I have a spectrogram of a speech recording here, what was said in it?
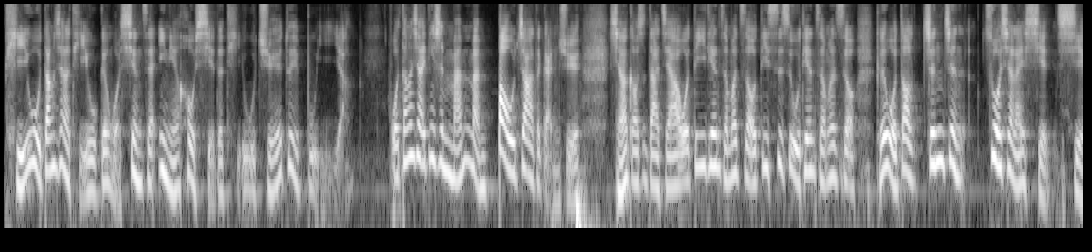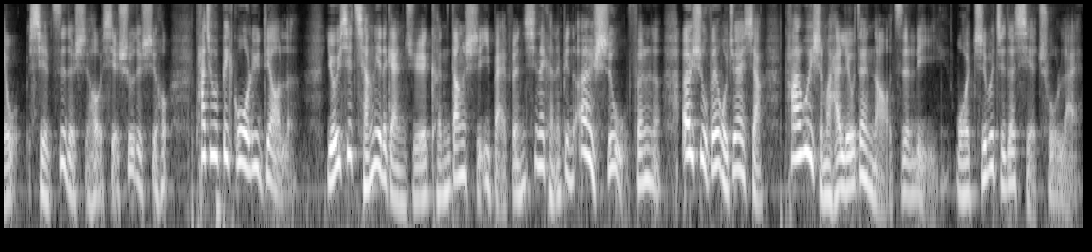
体悟当下的体悟，跟我现在一年后写的体悟绝对不一样。我当下一定是满满爆炸的感觉，想要告诉大家我第一天怎么走，第四十五天怎么走。可是我到真正坐下来写写写字的时候，写书的时候，它就会被过滤掉了。有一些强烈的感觉，可能当时一百分，现在可能变成二十五分了。二十五分，我就在想，他为什么还留在脑子里？我值不值得写出来？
